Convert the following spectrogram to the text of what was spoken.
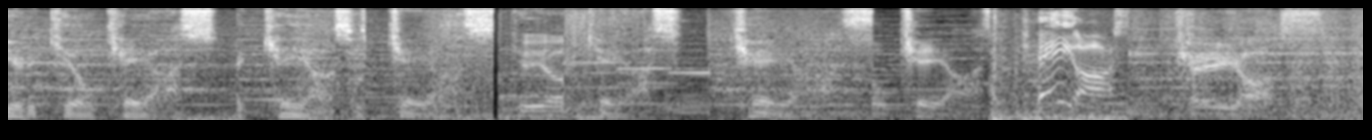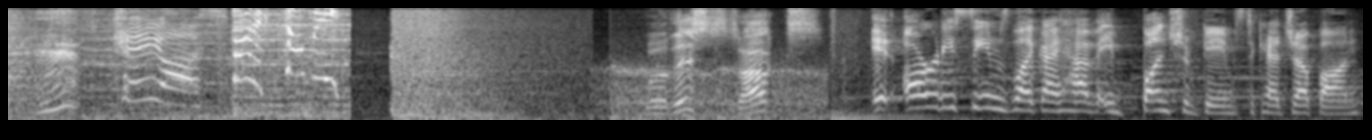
Here to kill chaos. The chaos is chaos. Chaos. Chaos. Chaos. Oh, chaos. Chaos! Chaos. Chaos! Well, this sucks. It already seems like I have a bunch of games to catch up on.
